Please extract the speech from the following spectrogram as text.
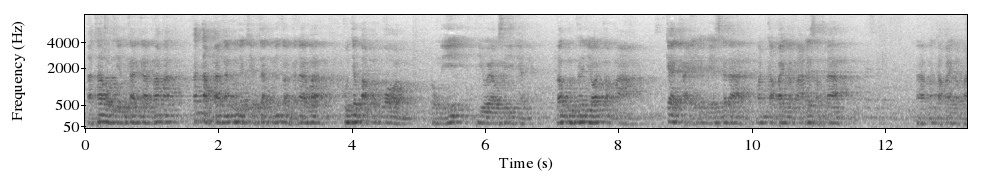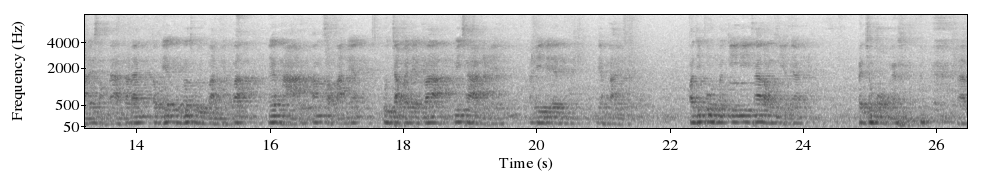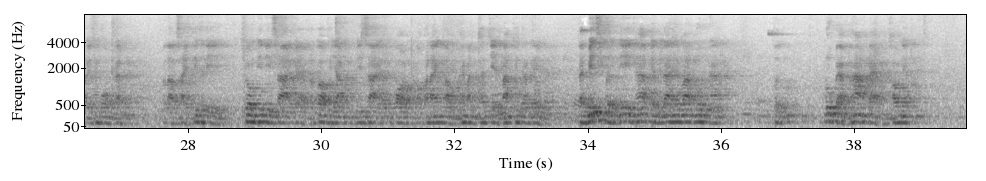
แต่ถ้าเราเขียนการการภาครัฐถ้ากลับกันนั้นคุณจะเขียนจากนี้ก่อนก็ได้ว่า คุณจะปรับองค์กรตรงนี้ POLC เนี่ยแล้วคุณก็ย้อนกลับมาแก้ไข MS ก็ได้ มันกลับไปกลับมาได้สองด้านนะมันกลับไปกลับมาได้สองด้าน เพราะฉะนั้นตรงนี้คุณก็ทูลวันเห็นว่า เนื้อหาทั้งสองอันนี้คุณจับไปเรียนว่าวิชาไหนมันมีประเด็นอย่างไรพอที่พูดเมื่อกี้นี้ถ้าเราเขียนเนี่ยเป็นชั่วโมงนะนเป็นชั่วโมงกันเราใส่ทฤษฎีช่วงที่ดีไซน์แบบแล้วก็พยายามดีไซน์องค์กรของคณะของเราให้มันชัดเจนมากขึ้นนั่นเองแต่มิสเบิร์ดนี่ถ้าเป็นไปได้ให้วาดรูปนะฝึกรูปแบบห้าแบบของเขาเนี่ย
